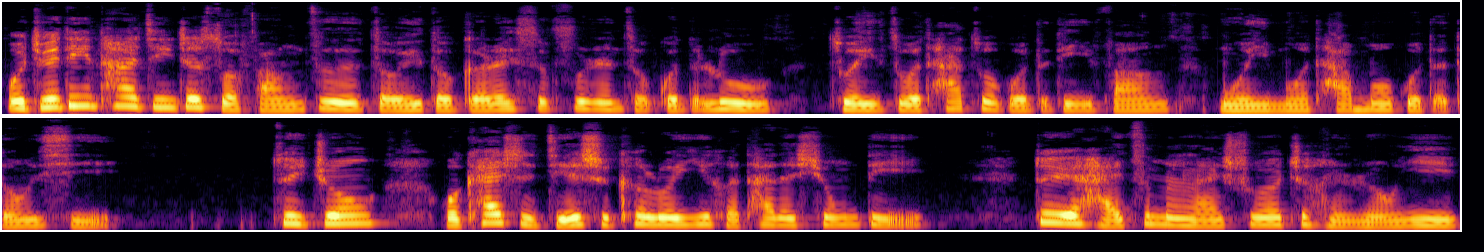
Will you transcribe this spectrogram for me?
我决定踏进这所房子，走一走格雷斯夫人走过的路。坐一坐他坐过的地方，摸一摸他摸过的东西。最终，我开始结识克洛伊和他的兄弟。对于孩子们来说，这很容易，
